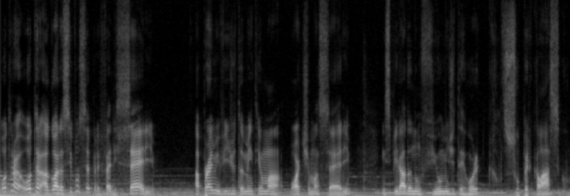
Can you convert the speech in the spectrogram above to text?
Outra, outra, agora, se você prefere série, a Prime Video também tem uma ótima série inspirada num filme de terror super clássico.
